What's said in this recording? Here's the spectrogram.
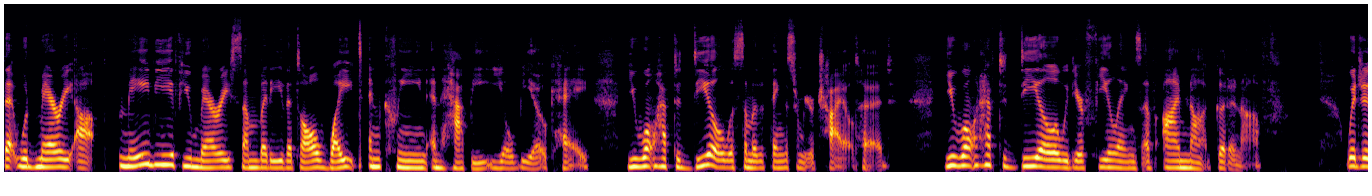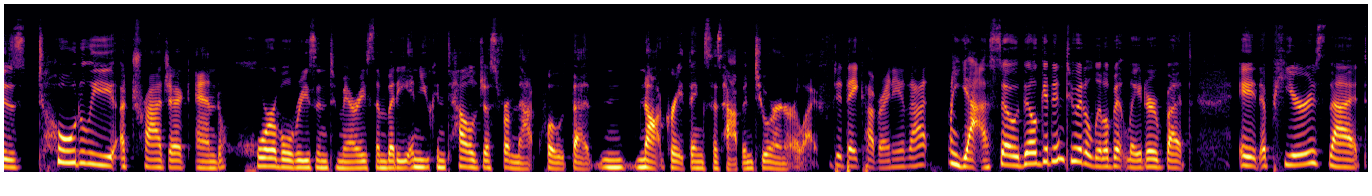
that would marry up. Maybe if you marry somebody that's all white and clean and happy, you'll be okay. You won't have to deal with some of the things from your childhood." You won't have to deal with your feelings of I'm not good enough, which is totally a tragic and horrible reason to marry somebody. And you can tell just from that quote that n- not great things has happened to her in her life. Did they cover any of that? Yeah, so they'll get into it a little bit later, but it appears that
